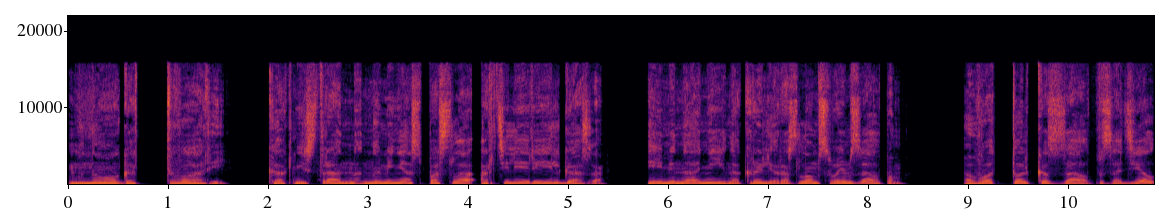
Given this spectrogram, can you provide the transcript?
Много тварей. Как ни странно, но меня спасла артиллерия Ильгаза. И именно они накрыли разлом своим залпом. Вот только залп задел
